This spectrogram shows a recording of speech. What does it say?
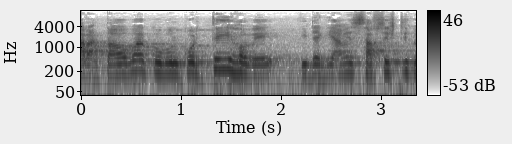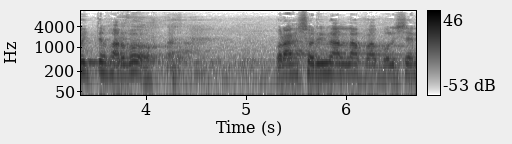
আর তবা কবুল করতেই হবে, এটা কি আমি সাফ সৃষ্টি করতে পারব? কোরআন শরীফ আল্লাহ বলছেন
